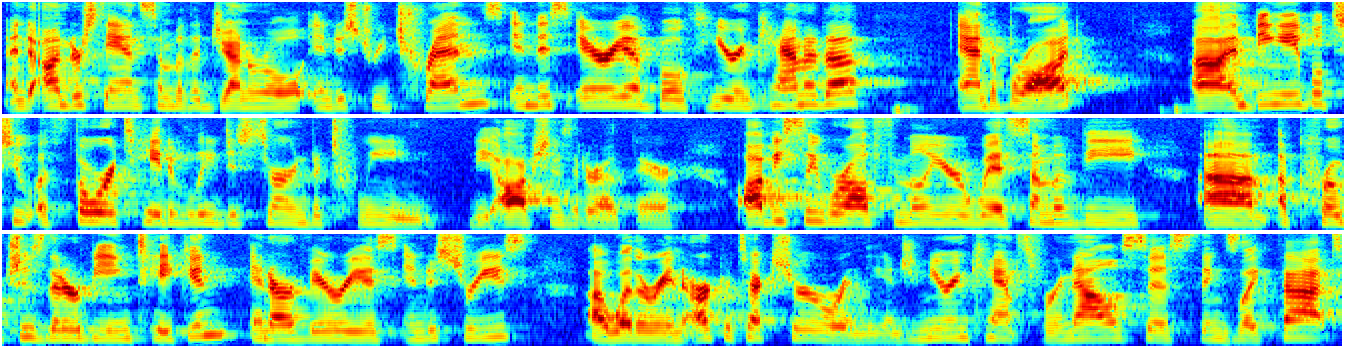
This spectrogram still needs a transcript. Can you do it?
and to understand some of the general industry trends in this area, both here in Canada and abroad, uh, and being able to authoritatively discern between the options that are out there. Obviously, we're all familiar with some of the um, approaches that are being taken in our various industries, uh, whether in architecture or in the engineering camps for analysis, things like that.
